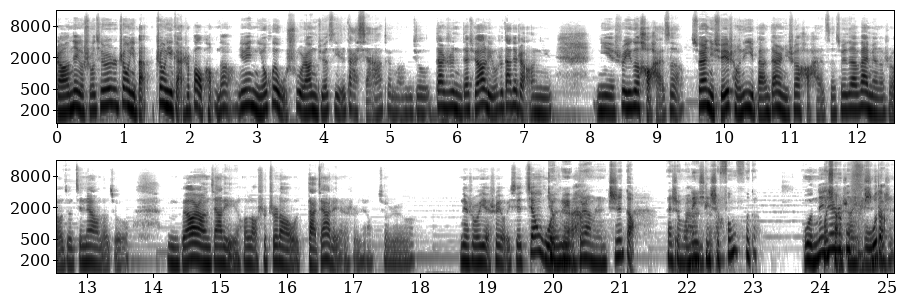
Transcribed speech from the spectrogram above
然后那个时候其实是正义感，正义感是爆棚的，因为你又会武术，然后你觉得自己是大侠，对吗？你就，但是你在学校里又是大队长，你你是一个好孩子，虽然你学习成绩一般，但是你是个好孩子，所以在外面的时候就尽量的就，嗯，不要让家里和老师知道我打架这件事情，就是那时候也是有一些江湖就可以。不让人知道，但是我内心是丰富的。我内心是不服的，就是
